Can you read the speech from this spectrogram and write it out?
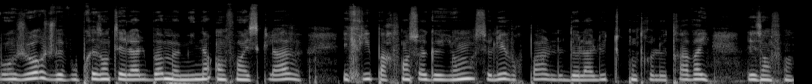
Bonjour, je vais vous présenter l'album Mina enfant esclave, écrit par François Gueillon. Ce livre parle de la lutte contre le travail des enfants.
